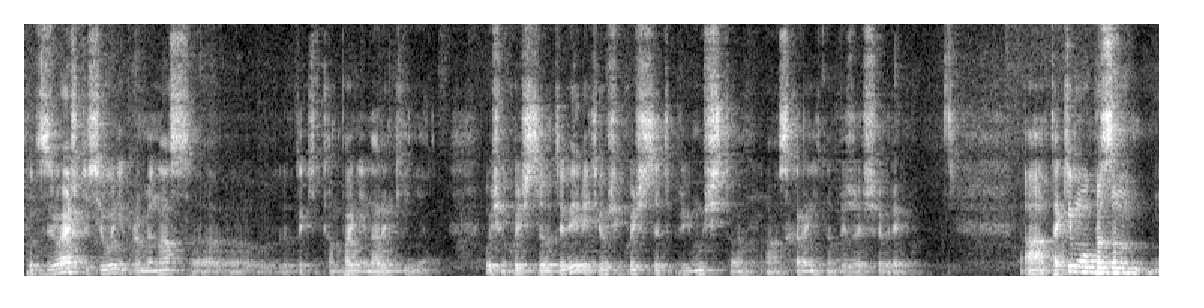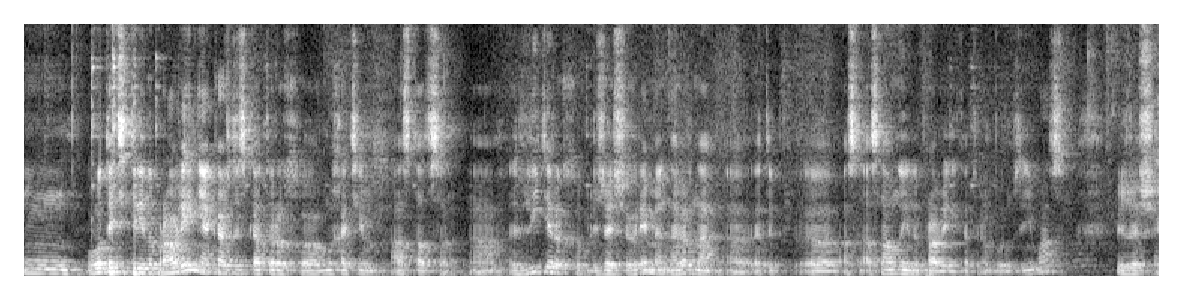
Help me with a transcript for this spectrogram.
Подозреваю, что сегодня, кроме нас, э, таких компаний на рынке нет. Очень хочется в это верить и очень хочется это преимущество сохранить на ближайшее время. А, таким образом, вот эти три направления, каждый из которых э, мы хотим остаться э, в лидерах в ближайшее время, наверное, э, это основные направления, которыми будем заниматься в ближайший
